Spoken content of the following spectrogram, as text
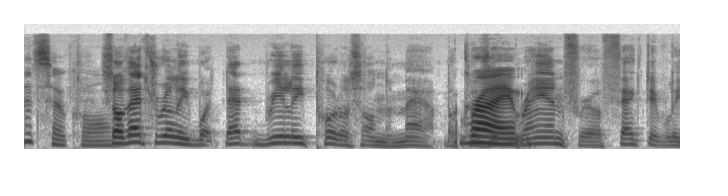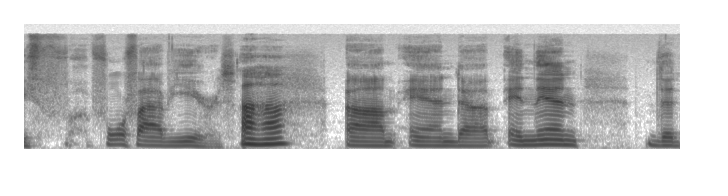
That stuff on. That's so cool. So that's really what that really put us on the map because Right. it ran for effectively f- four or five years. uh huh. um, and uh, and then the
